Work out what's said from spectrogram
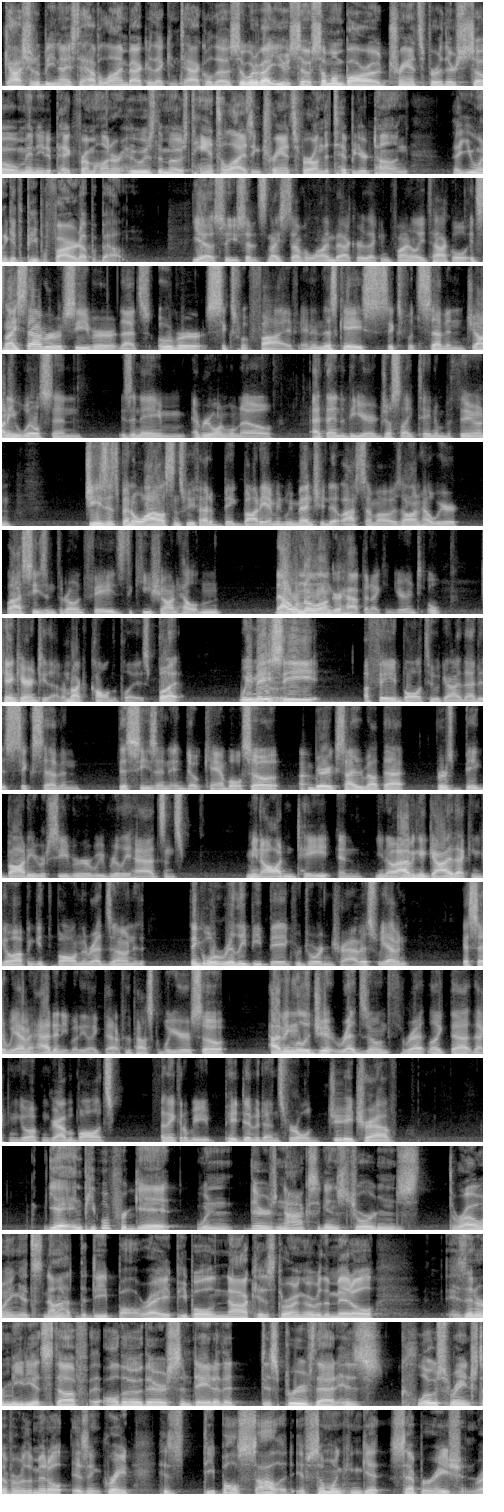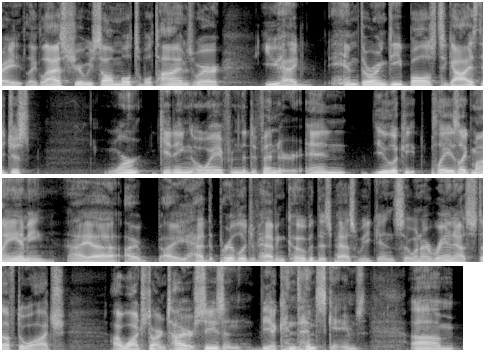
gosh, it'll be nice to have a linebacker that can tackle those. So, what about you? So, someone borrowed transfer. There's so many to pick from. Hunter, who is the most tantalizing transfer on the tip of your tongue that you want to get the people fired up about? Yeah, so you said it's nice to have a linebacker that can finally tackle. It's nice to have a receiver that's over six foot five, and in this case, six foot seven. Johnny Wilson is a name everyone will know at the end of the year, just like Tatum Bethune. Geez, it's been a while since we've had a big body. I mean, we mentioned it last time I was on how we were last season throwing fades to Keyshawn Helton. That will no longer happen. I can guarantee. Oh, can't guarantee that. I'm not calling the plays, but we may see a fade ball to a guy that is six seven this season in Doak Campbell. So I'm very excited about that. First big body receiver we've really had since, I mean, Auden Tate. And, you know, having a guy that can go up and get the ball in the red zone, Think will really be big for Jordan Travis. We haven't, like I said, we haven't had anybody like that for the past couple years. So having a legit red zone threat like that, that can go up and grab a ball, it's, I think it'll be paid dividends for old J Trav. Yeah, and people forget when there's knocks against Jordan's throwing, it's not the deep ball, right? People knock his throwing over the middle, his intermediate stuff, although there's some data that disproves that his close range stuff over the middle isn't great. His deep ball's solid if someone can get separation, right? Like last year we saw multiple times where you had him throwing deep balls to guys that just weren't getting away from the defender. And you look at plays like Miami. I uh, I I had the privilege of having COVID this past weekend, so when I ran out of stuff to watch, I watched our entire season via condensed games. Um,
